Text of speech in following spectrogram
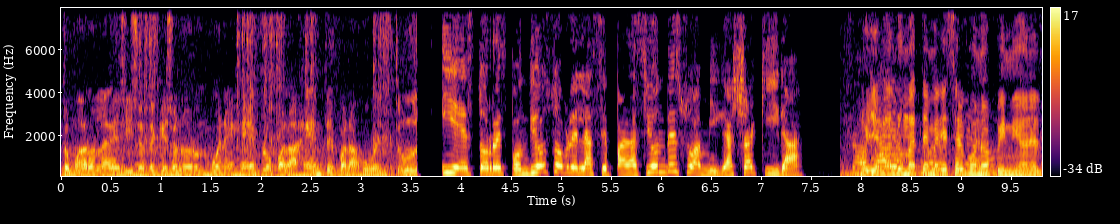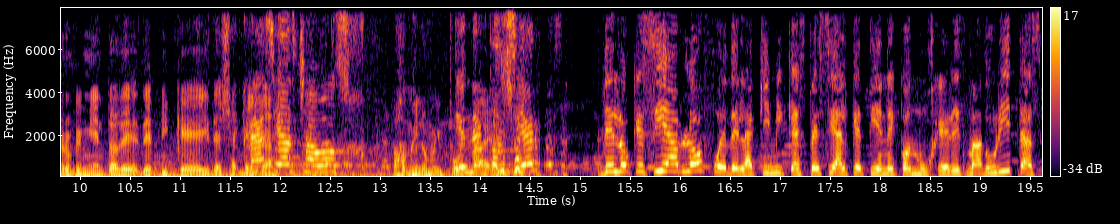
tomaron la decisión de que eso no era un buen ejemplo para la gente, para la juventud. Y esto respondió sobre la separación de su amiga Shakira. Oye, Maluma, ¿te merece alguna opinión el rompimiento de, de Piqué y de Shakira? chavos. A mí no me importa eso. De lo que sí habló fue de la química especial que tiene con mujeres maduritas,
